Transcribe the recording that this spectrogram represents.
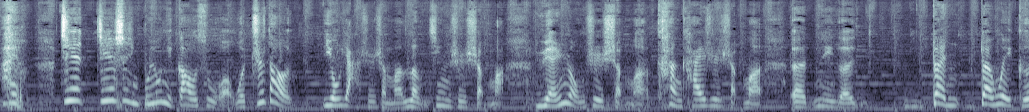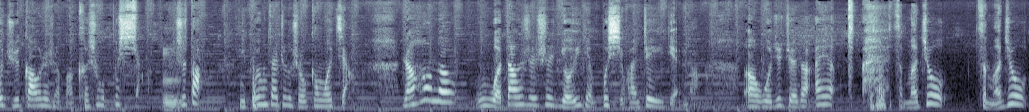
哎呀，这些这些事情不用你告诉我，我知道优雅是什么，冷静是什么，圆融是什么，看开是什么，呃，那个段段位格局高是什么？可是我不想嗯知道，你不用在这个时候跟我讲。然后呢，我当时是有一点不喜欢这一点的，呃，我就觉得，哎呀，哎，怎么就怎么就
